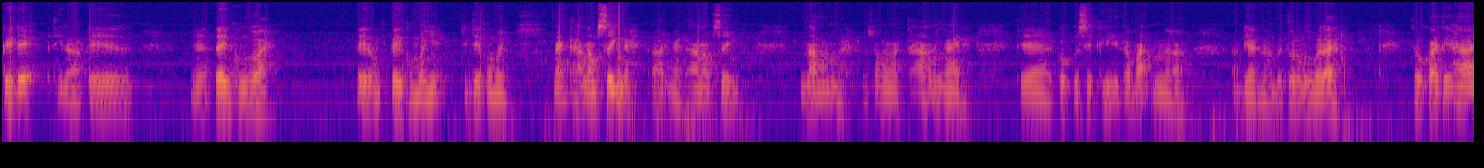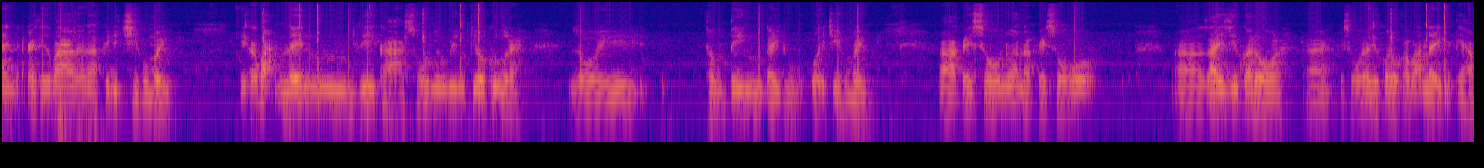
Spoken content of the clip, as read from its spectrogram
kê đệ thì là cái à, tên của người. Tên tên của mình ấy tên của mình. Ngày tháng năm sinh này à, ngày tháng năm sinh. Năm này xong ngày tháng ngày này. Thì à, Kokuseki thì các bạn uh, điền là beton vào đây. Rồi cái thứ hai cái thứ ba nữa là cái địa chỉ của mình thì các bạn lên ghi cả số nhân viên kêu cự này rồi thông tin đầy đủ của địa chỉ của mình. Và cái số nữa là cái số uh, dây diêu qua đồ này. Đấy, cái số dây diêu qua đồ các bạn lấy cái thẻ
